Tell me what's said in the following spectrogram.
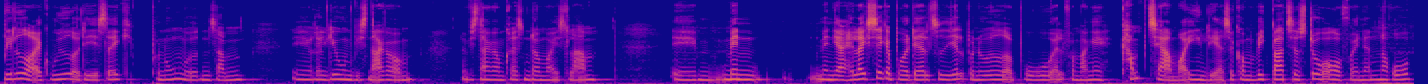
billeder af Gud, og det er slet ikke på nogen måde den samme øh, religion, vi snakker om, når vi snakker om kristendom og islam. Øh, men, men jeg er heller ikke sikker på, at det altid hjælper noget at bruge alt for mange kamptermer egentlig. Altså kommer vi ikke bare til at stå over for hinanden og råbe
